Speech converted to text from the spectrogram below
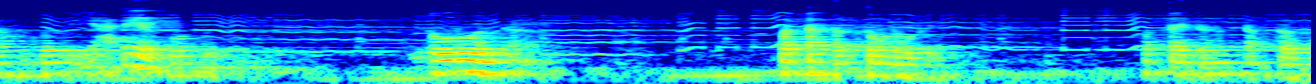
ಇರ್ಬೋದು, ಯಾರೇ ಇರ್ಬೋದು, ಅವರು ಅಂತ ಹೊತ್ತಾತ ತೊಗೊಂಡೋಗ್ರಿ ಹೊತ್ತಾಯ್ತಂದ್ರೆ ತಪ್ತದ.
